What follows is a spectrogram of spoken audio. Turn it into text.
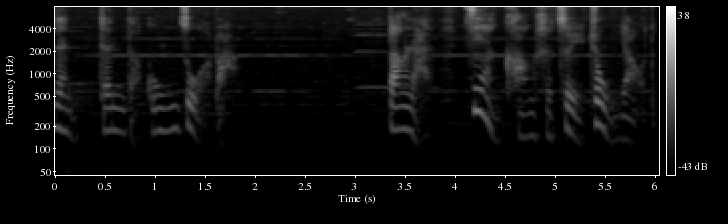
认真的工作吧。当然，健康是最重要的，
